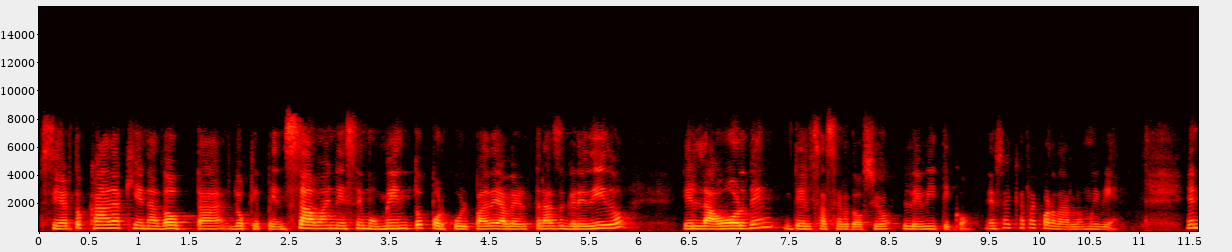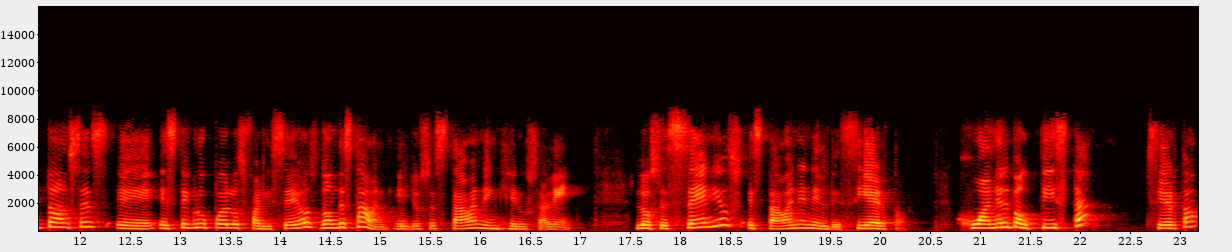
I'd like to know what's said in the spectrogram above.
¿cierto? Cada quien adopta lo que pensaba en ese momento por culpa de haber transgredido en la orden del sacerdocio levítico. Eso hay que recordarlo muy bien. Entonces, eh, este grupo de los fariseos, ¿dónde estaban? Ellos estaban en Jerusalén. Los esenios estaban en el desierto. Juan el Bautista, ¿cierto?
